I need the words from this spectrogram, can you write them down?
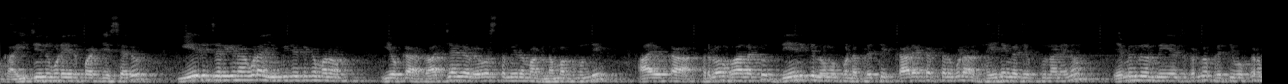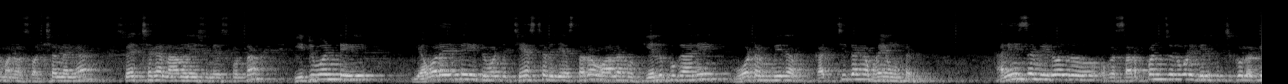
ఒక ఐజీని కూడా ఏర్పాటు చేశారు. ఏది జరిగినా కూడా ఇమీడియట్గా మనం ఈ యొక్క రాజ్యాంగ వ్యవస్థ మీద మాకు నమ్మకం ఉంది. ఆ యొక్క ప్రలోభాలకు దేనికి లొంగకుండా ప్రతి కార్యకర్తను కూడా ధైర్యంగా చెప్తున్నా నేను. ఎమ్మెల్యేలు నియోజకవర్గంలో ప్రతి ఒక్కరు మనం స్వచ్ఛందంగా స్వేచ్ఛగా నామినేషన్ వేసుకుంటాం. ఇటువంటి ఎవరైతే ఇటువంటి చేష్టలు చేస్తారో వాళ్ళకు గెలుపు కానీ ఓటమి మీద ఖచ్చితంగా భయం ఉంటుంది. కనీసం ఈరోజు ఒక సర్పంచ్ను కూడా గెలిపించుకోలేక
